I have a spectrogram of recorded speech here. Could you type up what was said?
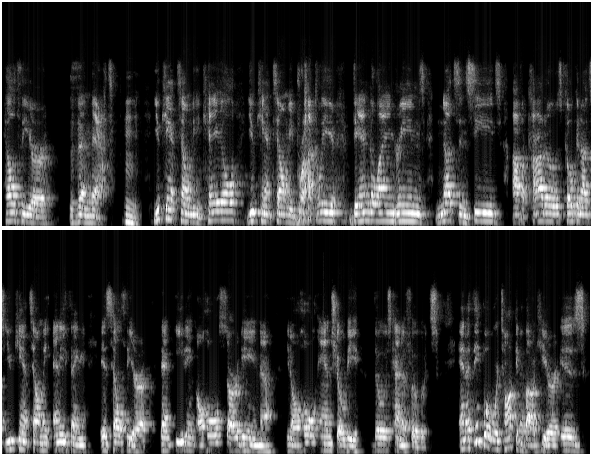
healthier than that. Mm. You can't tell me kale. You can't tell me broccoli, dandelion greens, nuts and seeds, avocados, coconuts. You can't tell me anything is healthier than eating a whole sardine, you know, a whole anchovy, those kind of foods. And I think what we're talking about here is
